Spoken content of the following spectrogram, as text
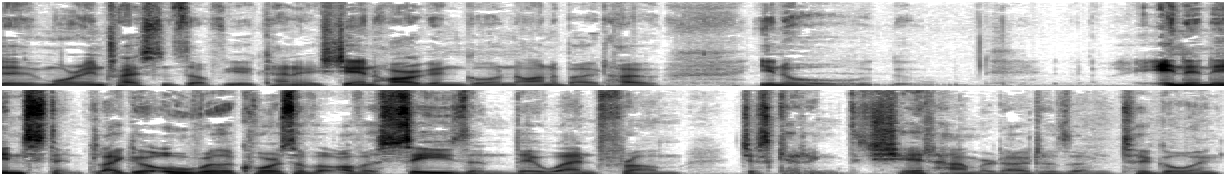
the more interesting stuff. You kind of Shane Horgan going on about how you know in an instant, like over the course of of a season, they went from just getting shit hammered out of them to going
